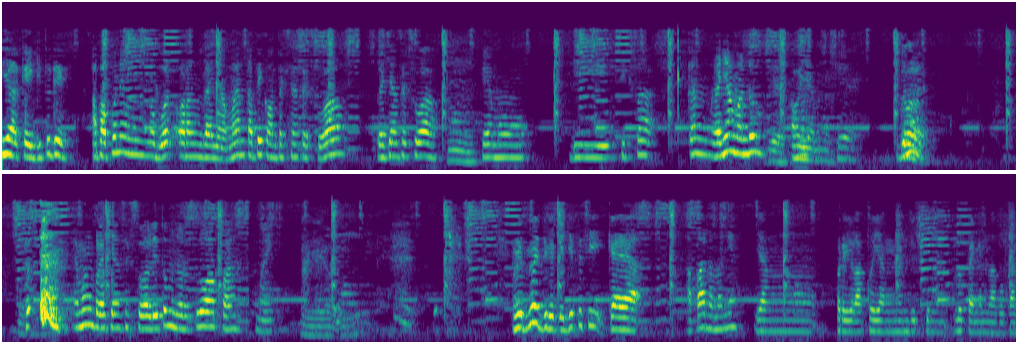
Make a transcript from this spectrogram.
iya kayak gitu deh. Apa pun yang ngebuat orang gak nyaman tapi konteksnya seksual, pelecehan seksual. Hmm. Kayak mau disiksa kan gak nyaman dong. Iya. oh iya benar Iya. Betul. Bener. Emang pelecehan seksual itu menurut lu apa, Mike? Iya. menurut gue juga kayak gitu sih kayak apa namanya yang perilaku yang nunjukin lu pengen melakukan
